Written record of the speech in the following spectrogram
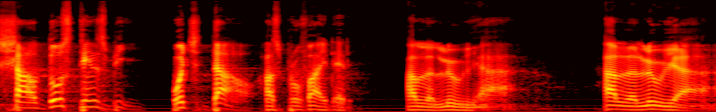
shall those things be which thou hast provided? Hallelujah. Hallelujah.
